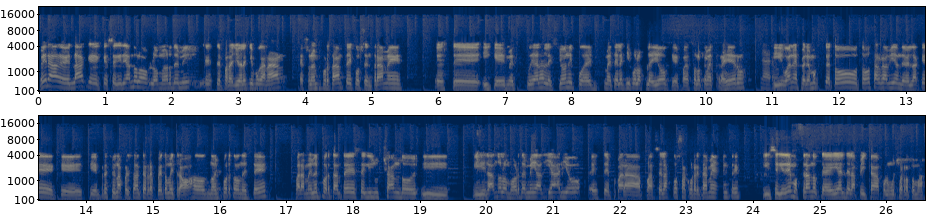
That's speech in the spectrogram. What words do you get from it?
Mira, de verdad que, que seguiría dando lo, mejor de mí este, para yo el equipo ganar. Eso es lo importante, concentrarme este, y que me cuida la elecciones y poder meter el equipo a los playoffs, que para eso es lo que me trajeron. Y bueno, esperemos que todo, todo salga bien. De verdad que, que siempre soy una persona que respeto mi trabajo, no importa dónde esté. Para mí lo importante es seguir luchando y, y dando lo mejor de mí a diario este, para, para hacer las cosas correctamente y seguir demostrando que es el de la pica por mucho rato más.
